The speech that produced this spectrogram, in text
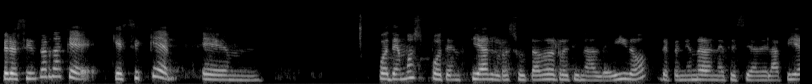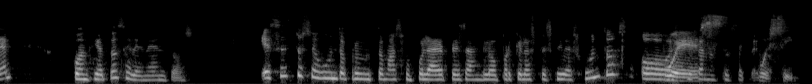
Pero sí es verdad que, que sí que em, podemos potenciar el resultado del retinaldehído, dependiendo de la necesidad de la piel, con ciertos elementos. ¿Ese es tu segundo producto más popular, Glow, porque los prescribes juntos o pues, pues sí.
